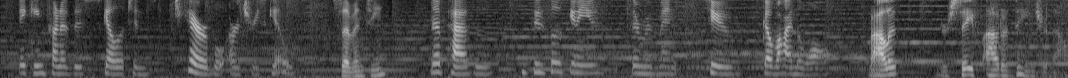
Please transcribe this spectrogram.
making fun of this skeleton's terrible archery skills. 17. That passes. Methuselah's gonna use their movement to go behind the wall. Valid. You're safe out of danger now.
